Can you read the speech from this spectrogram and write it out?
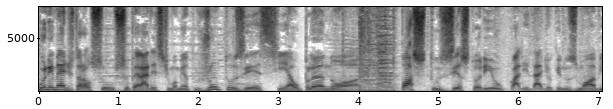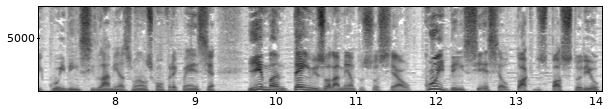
Unimed Litoral Sul, superar este momento juntos, esse é o plano. Postos Estoril, qualidade é o que nos move. Cuidem-se, lavem as mãos com frequência e mantenham o isolamento social. Cuidem-se, esse é o toque dos Postos Estoril.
